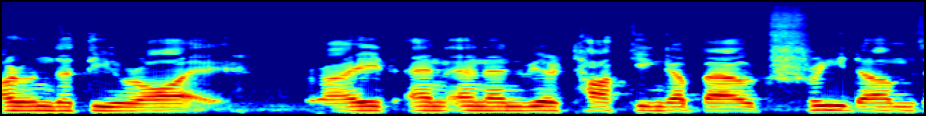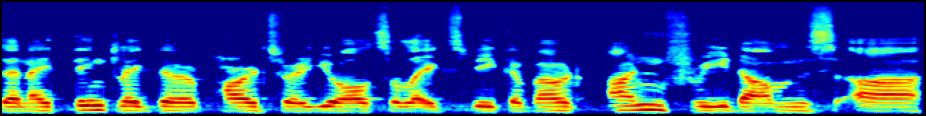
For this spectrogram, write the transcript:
Arundhati Roy, right? And and then we are talking about freedoms, and I think like there are parts where you also like speak about unfreedoms, uh,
